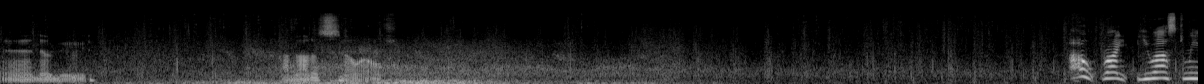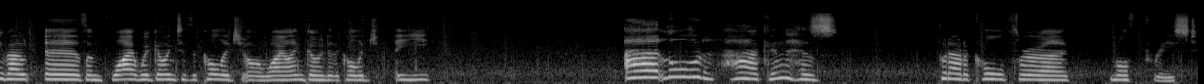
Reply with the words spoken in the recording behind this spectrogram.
And no need. I'm not a snow elf. Oh, right, you asked me about uh, the, why we're going to the college, or why I'm going to the college. Uh, Lord Harkon has put out a call for a moth priest.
